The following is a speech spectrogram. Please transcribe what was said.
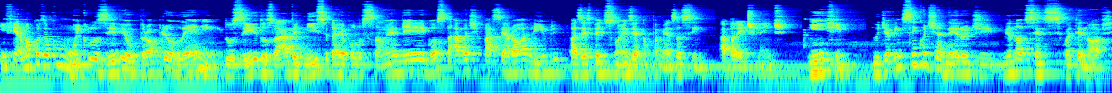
Enfim, era uma coisa comum. Inclusive, o próprio Lenin, dos idos lá do início da Revolução, ele gostava de passear ao ar livre, fazer expedições e acampamentos assim, aparentemente. Enfim, no dia 25 de janeiro de 1959,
